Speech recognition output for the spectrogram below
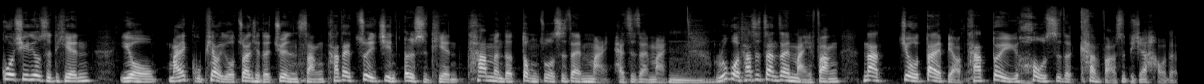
过去六十天有买股票有赚钱的券商，他在最近二十天他们的动作是在买还是在卖？如果他是站在买方，那就代表他对于后市的看法是比较好的。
